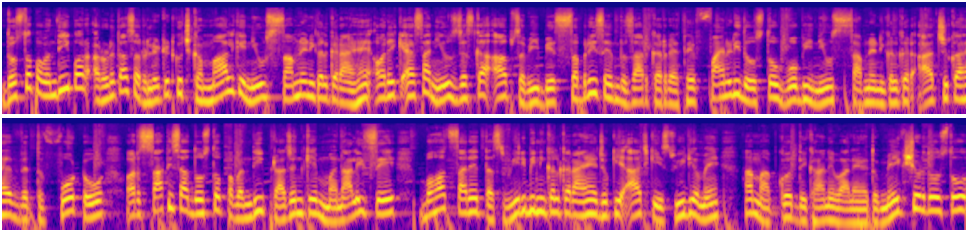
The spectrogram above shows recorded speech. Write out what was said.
दोस्तों, पवनदीप और अरुणिता से रिलेटेड कुछ कमाल के न्यूज़ सामने निकल कर आए हैं और एक ऐसा न्यूज़ जिसका आप सभी बेसब्री से इंतज़ार कर रहे थे। फाइनली दोस्तों, वो भी न्यूज़ सामने निकल कर आ चुका है विद फ़ोटो और साथ ही साथ दोस्तों, पवनदीप राजन के मनाली से बहुत सारे तस्वीर भी निकल कर आए हैं जो कि आज की इस वीडियो में हम आपको दिखाने वाले हैं। तो मेक श्योर sure, दोस्तों,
